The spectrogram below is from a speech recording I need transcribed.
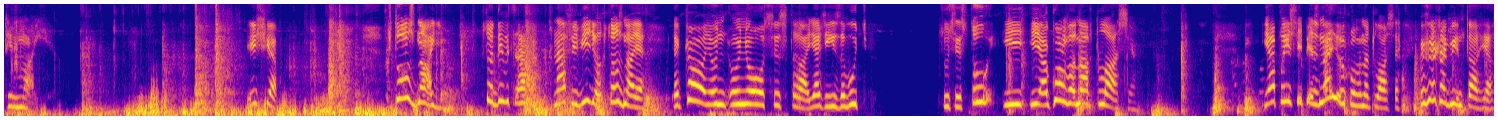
ты мой. І ще. Хто знає? Хто дивиться наше відео, хто знає, яка у, у нього сестра, як її зовуть цю сестру і, і якому вона в класі. Я, в принципі, знаю, яку вона класі. Пиши в коментарях.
